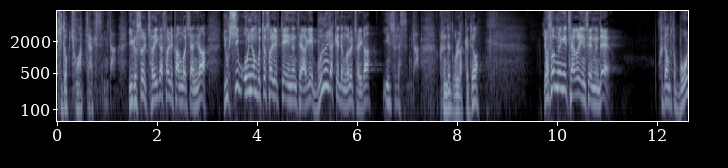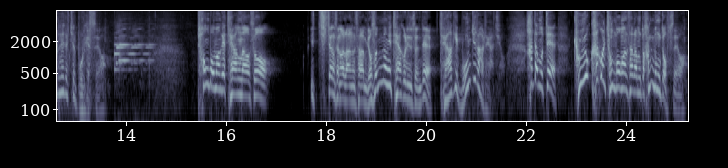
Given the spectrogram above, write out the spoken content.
기독종합대학이었습니다. 이것을 저희가 설립한 것이 아니라 65년부터 설립되어 있는 대학이 문을 닫게 된 것을 저희가 인수를 했습니다. 그런데 놀랍게도요. 여섯 명이 대학을 인수했는데 그다음부터 뭘 해야 될지 모르겠어요. 평범하게 대학 나와서 이 직장 생활을 하는 사람 여섯 명이 대학을 인수했는데 대학이 뭔지를 알아야죠. 하다못해 교육학을 전공한 사람도 한 명도 없어요.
